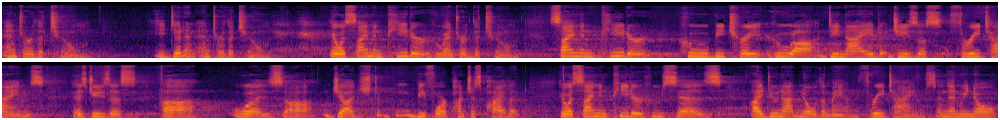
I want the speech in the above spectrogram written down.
enter the tomb. He didn't enter the tomb. It was Simon Peter who entered the tomb. Simon Peter who betrayed, who uh, denied Jesus three times as Jesus uh, was uh, judged before Pontius Pilate. It was Simon Peter who says, I do not know the man, three times. And then we know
